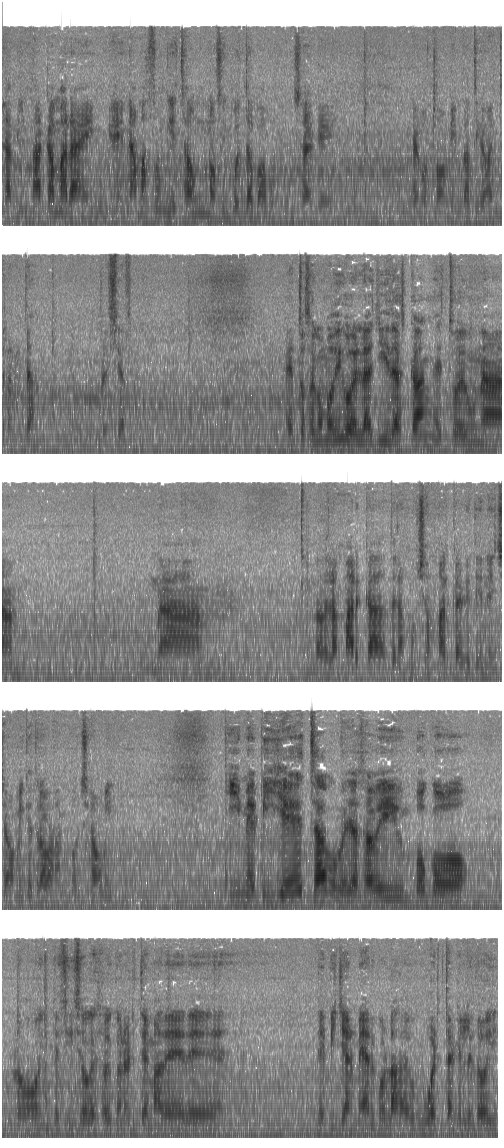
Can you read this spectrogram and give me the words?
la misma cámara en, Amazon y está a unos 50 pavos, o sea que me costó a mí prácticamente la mitad, preciazo. Entonces, como digo, es la G Scan, esto es una, una de las marcas, de las muchas marcas que tiene Xiaomi, que trabajan con Xiaomi. Y me pillé esta, porque ya sabéis un poco lo indeciso que soy con el tema de, de, pillarme algo, la huerta que le doy.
